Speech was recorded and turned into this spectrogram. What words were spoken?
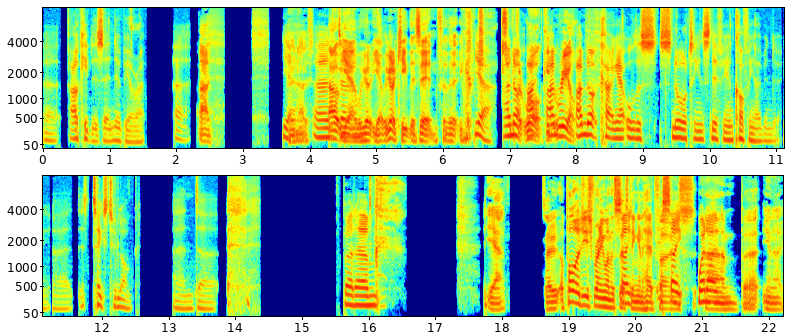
Uh, I'll keep this in. It'll be all right. Uh, Ah, yeah. Who knows? and, oh yeah, um, we got yeah we got to keep this in for the yeah. I keep know. it raw, I, keep I'm, it real. I'm not cutting out all the snorting and sniffing and coughing I've been doing. Uh, it takes too long. And uh, but um, yeah. So apologies for anyone that's It's like- listening in headphones. like when I'm- um, but you know,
